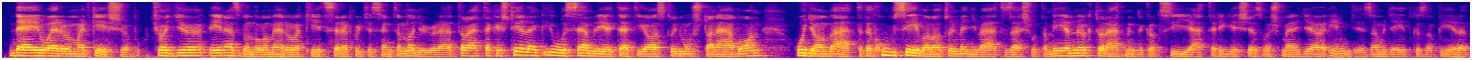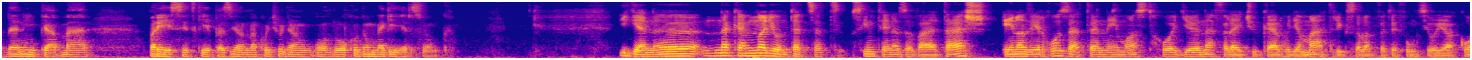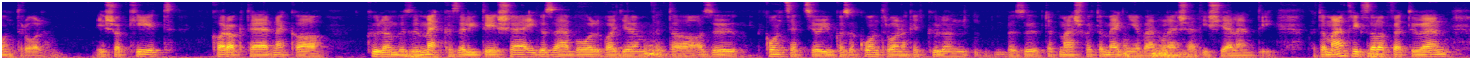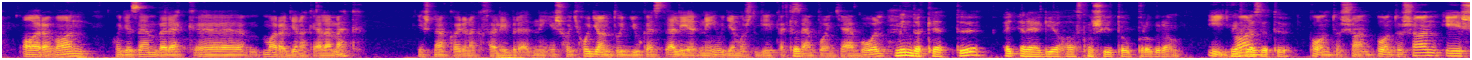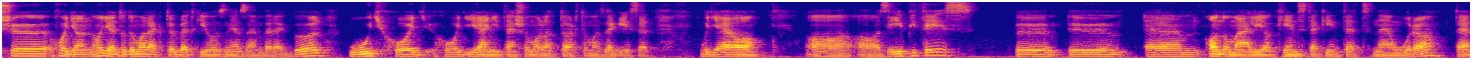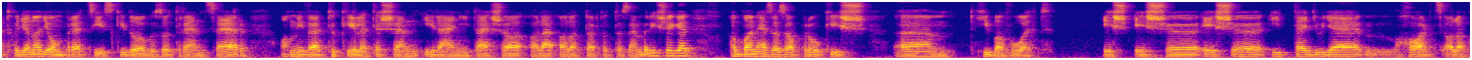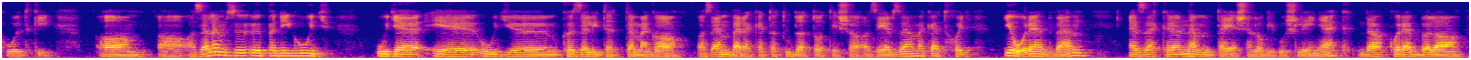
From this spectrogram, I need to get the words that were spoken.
de jó, erről majd később. Úgyhogy én ezt gondolom erről a két szerep, úgyhogy szerintem nagyon jól eltalálták, és tényleg jó szemlélteti azt, hogy mostanában hogyan vált, tehát 20 év alatt, hogy mennyi változás volt a mérnöktől át, mint a pszichiáterig, és ez most már egy, én úgy érzem, hogy a hétköznapi életben inkább már a részét képezi annak, hogy hogyan gondolkodunk, meg érzünk. Igen, nekem nagyon tetszett szintén ez a váltás. Én azért hozzátenném azt, hogy ne felejtsük el, hogy a Matrix alapvető funkciója a kontroll. És a két karakternek a különböző megközelítése igazából, vagy tehát az ő koncepciójuk az a kontrollnak egy különböző, tehát másfajta megnyilvánulását is jelenti. Tehát a Matrix alapvetően arra van, hogy az emberek maradjanak elemek, és ne akarjanak felébredni. És hogy hogyan tudjuk ezt elérni, ugye most gépek Tehát szempontjából. Mind a kettő egy energiahasznosító program. Így van. Vezető. Pontosan, pontosan. És uh, hogyan, hogyan tudom a legtöbbet kihozni az emberekből úgy, hogy, hogy irányításom alatt tartom az egészet. Ugye a, a, az építész, ő, ő um, anomáliaként tekintett Neóra, tehát hogy a nagyon precíz kidolgozott rendszer, amivel tökéletesen irányítása alá, alatt tartott az emberiséget, abban ez az apró kis um, hiba volt. És, és, és, itt egy ugye harc alakult ki. A, a, az elemző ő pedig úgy, úgy, úgy közelítette meg a, az embereket, a tudatot és az érzelmeket, hogy jó, rendben, ezek nem teljesen logikus lények, de akkor ebből a,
